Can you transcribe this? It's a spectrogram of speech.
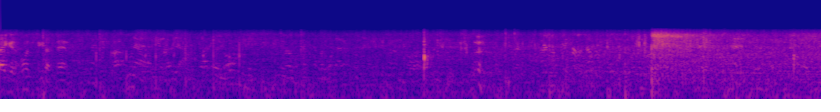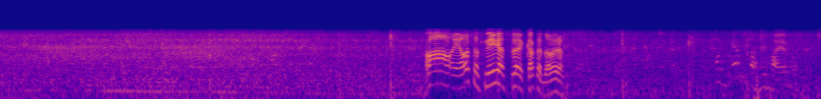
Tiger Woods igra tenis. Wow, e, ovo sam snimio sve, kako dobro. Pa gdje sam ima jebote?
